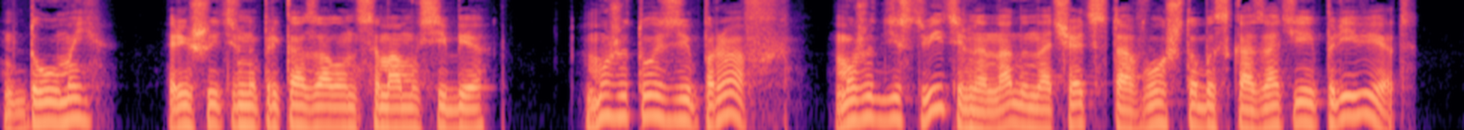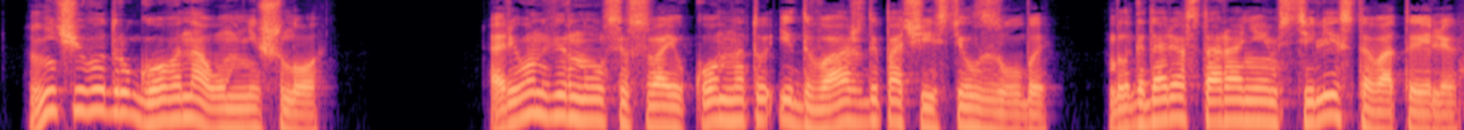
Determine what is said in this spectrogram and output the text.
"Думай", решительно приказал он самому себе. Может, Оззи прав. Может, действительно надо начать с того, чтобы сказать ей привет. Ничего другого на ум не шло. Орион вернулся в свою комнату и дважды почистил зубы. Благодаря стараниям стилиста в отеле,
